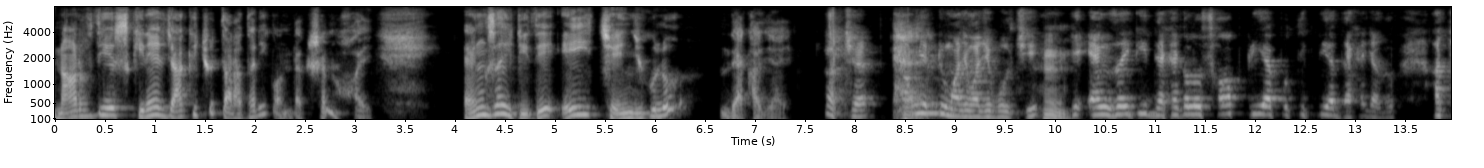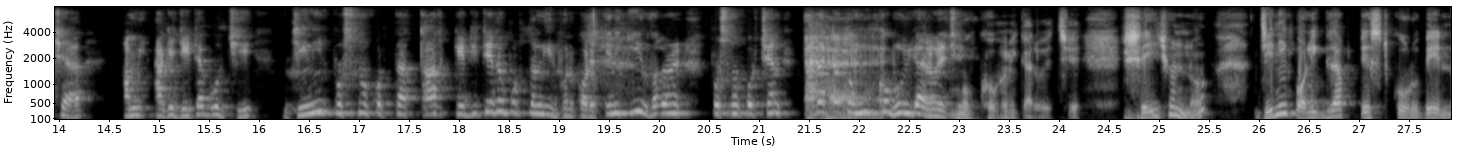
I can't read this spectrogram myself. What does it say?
নার্ভ দিয়ে স্কিনের যা কিছু তাড়াতাড়ি কন্ডাকশন হয়। অ্যাংজাইটিতে এই চেঞ্জগুলো দেখা যায়। আচ্ছা হ্যাঁ। আমি একটু মাঝে মাঝে বলছি যে অ্যাংজাইটি দেখা গেল সব ক্রিয়া প্রতিক্রিয়া দেখা গেল। আচ্ছা আমি আগে যেটা বলছি যিনি প্রশ্নকর্তা তার ক্রেডিটের উপর তো নির্ভর করে। তিনি কি ধরনের প্রশ্ন করছেন? তার একটা তো হ্যাঁ। মুখ্য ভূমিকা রয়েছে। মুখ্য ভূমিকা রয়েছে। সেই জন্য যিনি পলিগ্রাফ টেস্ট করবেন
